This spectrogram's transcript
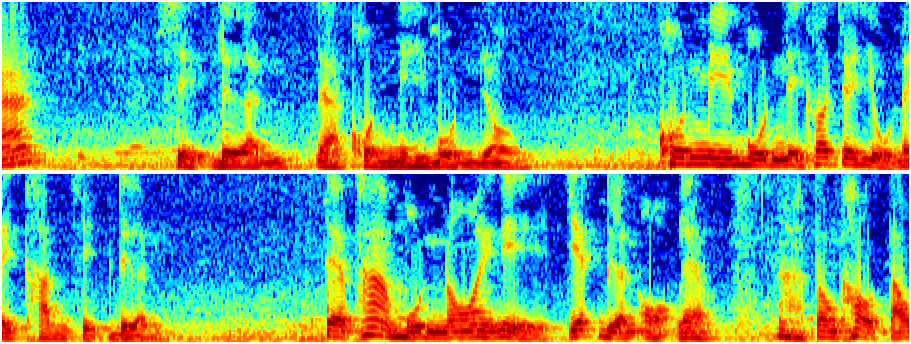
ฮะสิบเดือนเนี่ยคนมีบุญโยม คนมีบุญนี่เขาจะอยู่ในคันสิบเดือน แต่ถ้าบุญน้อยนี่เจ็ดเดือนออกแล้ว ต้องเข้าเตา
